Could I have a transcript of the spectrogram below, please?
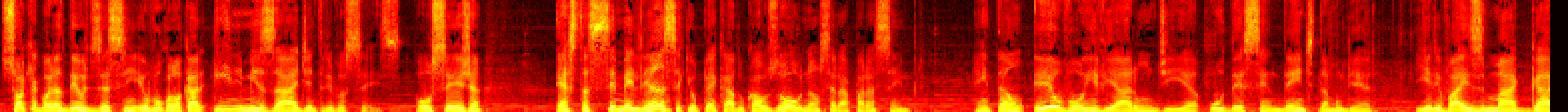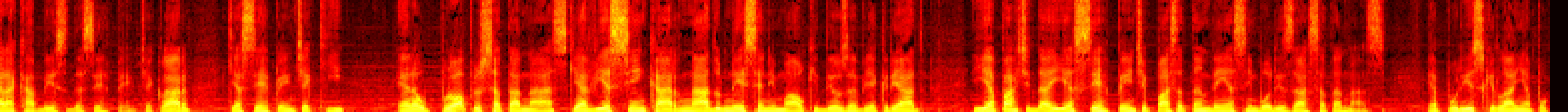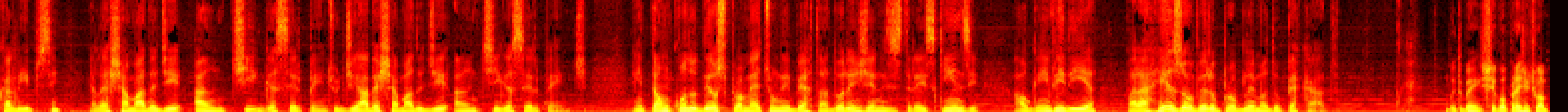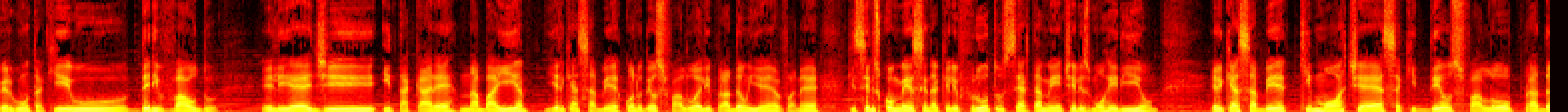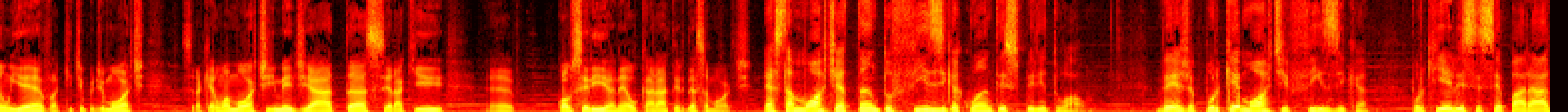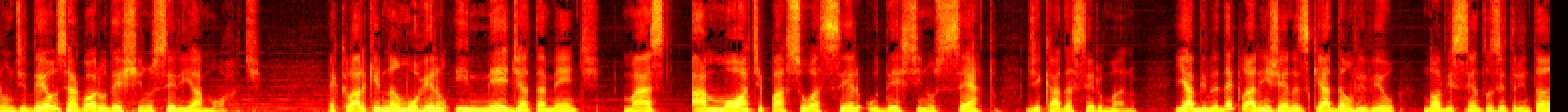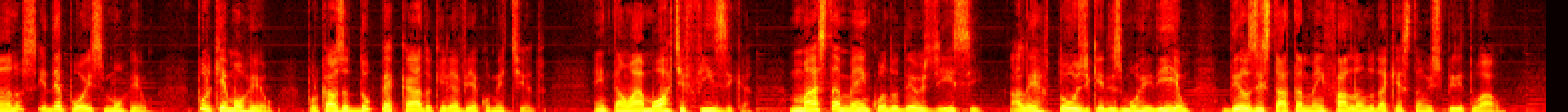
Só que agora Deus diz assim: Eu vou colocar inimizade entre vocês. Ou seja, esta semelhança que o pecado causou não será para sempre. Então eu vou enviar um dia o descendente da mulher e ele vai esmagar a cabeça da serpente. É claro que a serpente aqui era o próprio Satanás que havia se encarnado nesse animal que Deus havia criado, e a partir daí a serpente passa também a simbolizar Satanás. É por isso que lá em Apocalipse ela é chamada de a antiga serpente. O diabo é chamado de a antiga serpente. Então, quando Deus promete um libertador em Gênesis 3,15, alguém viria para resolver o problema do pecado. Muito bem, chegou para a gente uma pergunta aqui, o Derivaldo, ele é de Itacaré, na Bahia, e ele quer saber quando Deus falou ali para Adão e Eva, né, que se eles comessem daquele fruto, certamente eles morreriam. Ele quer saber que morte é essa que Deus falou para Adão e Eva. Que tipo de morte? Será que era uma morte imediata? Será que é, qual seria né, o caráter dessa morte? Esta morte é tanto física quanto espiritual. Veja, por que morte física? Porque eles se separaram de Deus e agora o destino seria a morte. É claro que não morreram imediatamente, mas a morte passou a ser o destino certo de cada ser humano. E a Bíblia declara em Gênesis que Adão viveu 930 anos e depois morreu. Por que morreu? Por causa do pecado que ele havia cometido. Então há morte física. Mas também, quando Deus disse, alertou de que eles morreriam, Deus está também falando da questão espiritual.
